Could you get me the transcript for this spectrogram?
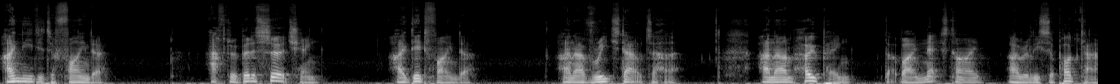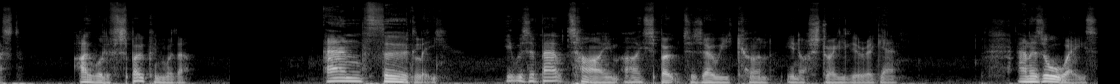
I needed to find her. After a bit of searching, I did find her, and I've reached out to her. And I'm hoping that by next time I release a podcast, I will have spoken with her. And thirdly, it was about time I spoke to Zoe Kun in Australia again. And as always,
